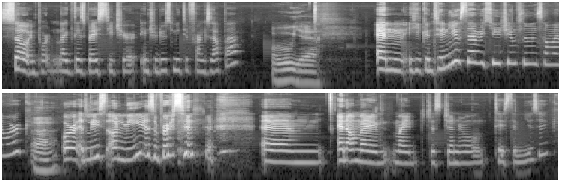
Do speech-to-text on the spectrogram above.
so important. Like this bass teacher introduced me to Frank Zappa. oh yeah and he continues to have a huge influence on my work Uh, or at least on me as a person um, and on my my just general taste in music.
